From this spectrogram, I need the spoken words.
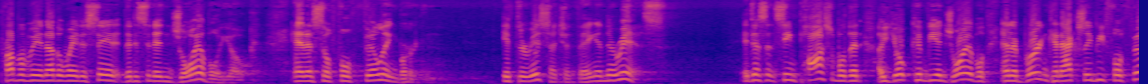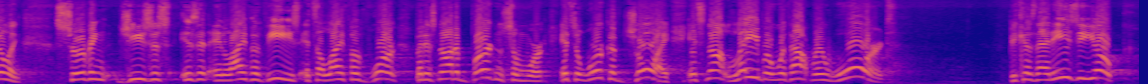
Probably another way to say it, that it's an enjoyable yoke. And it's a fulfilling burden. If there is such a thing, and there is. It doesn't seem possible that a yoke can be enjoyable and a burden can actually be fulfilling. Serving Jesus isn't a life of ease, it's a life of work, but it's not a burdensome work. It's a work of joy. It's not labor without reward. Because that easy yoke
